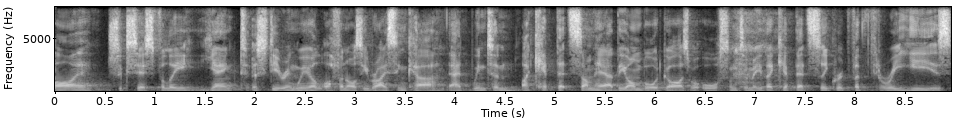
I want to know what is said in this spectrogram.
I successfully yanked a steering wheel off an Aussie racing car at Winton. I kept that somehow. The onboard guys were awesome to me. They kept that secret for three years.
